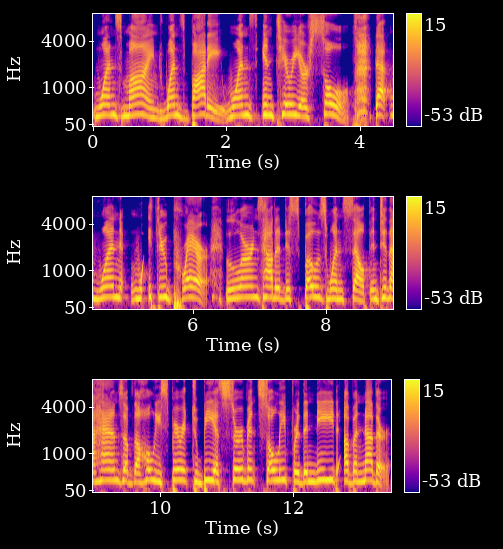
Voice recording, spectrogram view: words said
one's mind, one's body, one's interior soul, that one through prayer learns how to dispose oneself into the hands of the Holy Spirit to be a servant solely for the need of another.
